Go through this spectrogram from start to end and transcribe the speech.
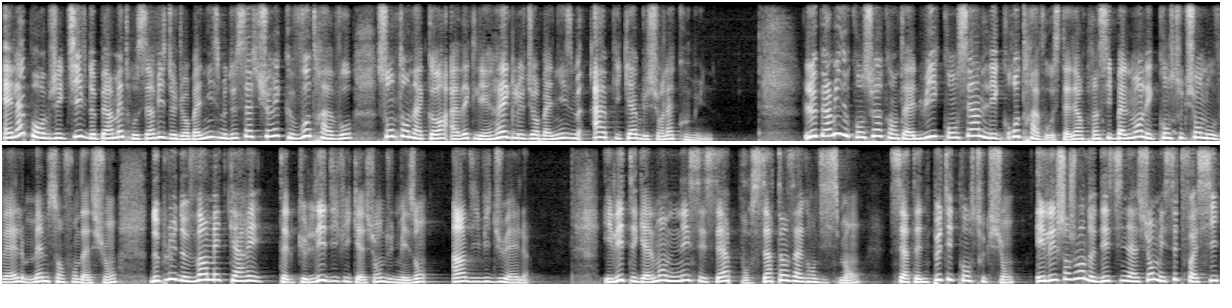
Elle a pour objectif de permettre au service de l'urbanisme de s'assurer que vos travaux sont en accord avec les règles d'urbanisme applicables sur la commune. Le permis de construire, quant à lui, concerne les gros travaux, c'est-à-dire principalement les constructions nouvelles, même sans fondation, de plus de 20 mètres carrés, telles que l'édification d'une maison individuelle. Il est également nécessaire pour certains agrandissements, certaines petites constructions et les changements de destination, mais cette fois-ci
